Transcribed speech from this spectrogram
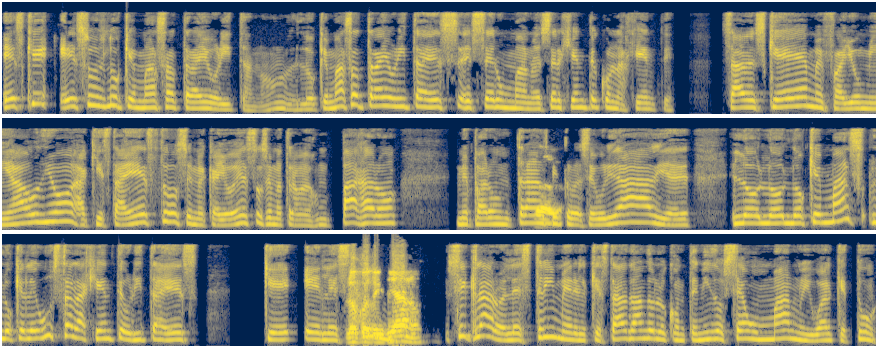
Es que eso es lo que más atrae ahorita, ¿no? Lo que más atrae ahorita es, ser humano, es ser gente con la gente. ¿Sabes qué? Me falló mi audio, aquí está esto, se me cayó esto, se me atravesó un pájaro, me paró un tránsito de seguridad. Y, lo, lo, lo que más, lo que le gusta a la gente ahorita es que el Lo cotidiano. Sí, claro, el streamer, el que está dando el contenido, sea humano igual que tú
